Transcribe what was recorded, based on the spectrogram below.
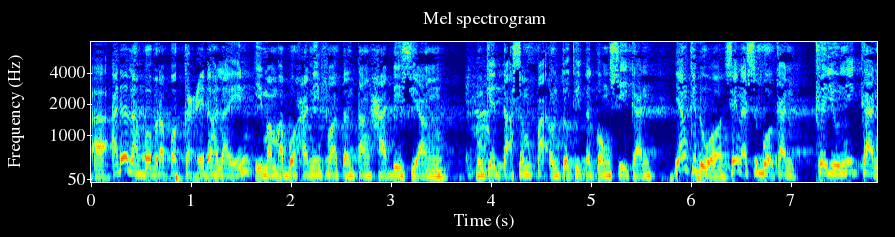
Uh, adalah beberapa kaedah lain Imam Abu Hanifah tentang hadis yang mungkin tak sempat untuk kita kongsikan. Yang kedua, saya nak sebutkan keunikan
